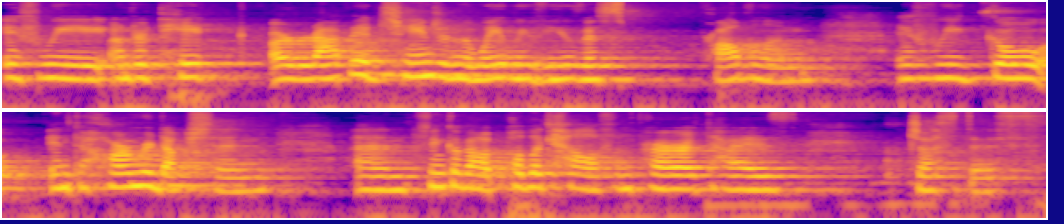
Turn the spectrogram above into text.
if we undertake a rapid change in the way we view this problem, if we go into harm reduction, and think about public health and prioritize justice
